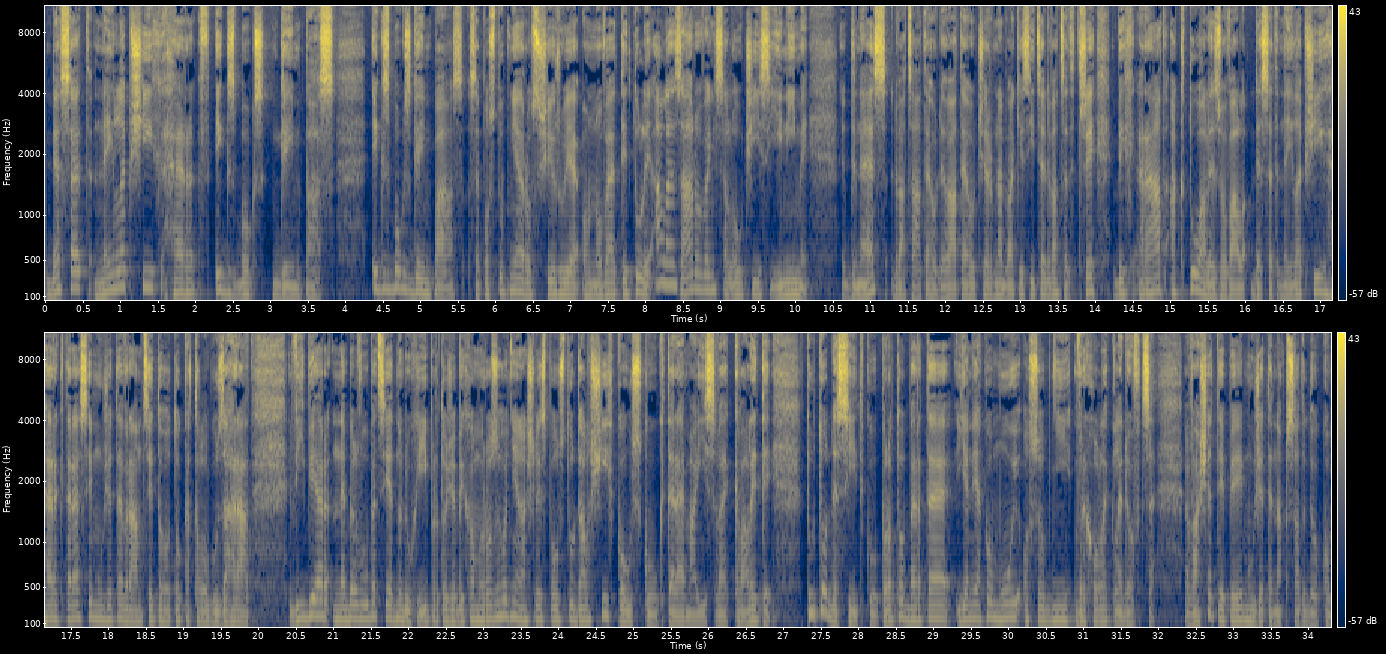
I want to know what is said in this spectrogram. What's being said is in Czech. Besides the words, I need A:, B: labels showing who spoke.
A: 10 nejlepších her v Xbox Game Pass. Xbox Game Pass se postupně rozšiřuje o nové tituly, ale zároveň se loučí s jinými. Dnes, 29. června 2023, bych rád aktualizoval 10 nejlepších her, které si můžete v rámci tohoto katalogu zahrát. Výběr nebyl vůbec jednoduchý, protože bychom rozhodně našli spoustu dalších kousků, které mají své kvality. Tuto desítku proto berte jen jako můj osobní vrcholek ledovce. Vaše tipy můžete napsat do komentářů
